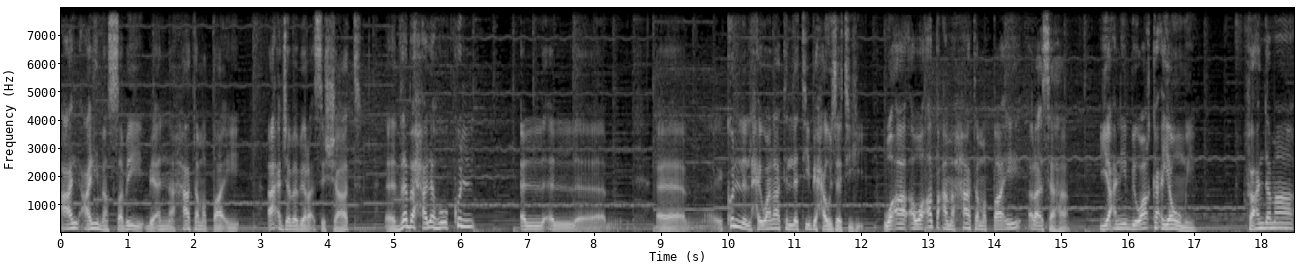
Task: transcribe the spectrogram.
علم الصبي بأن حاتم الطائي أعجب برأس الشاة ذبح له كل ال ال آه، كل الحيوانات التي بحوزته وأطعم حاتم الطائي رأسها يعني بواقع يومي. فعندما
